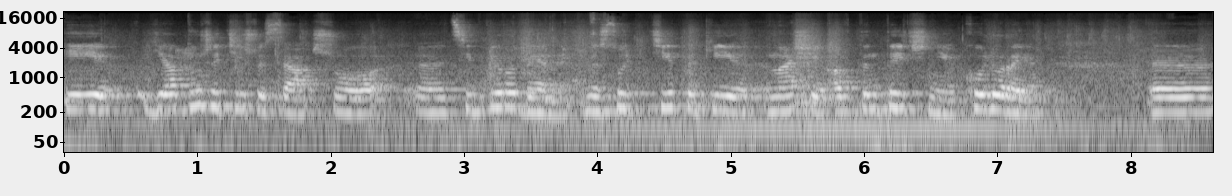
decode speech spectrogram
І я дуже тішуся, що е, ці дві родини несуть ті такі наші автентичні кольори, е,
